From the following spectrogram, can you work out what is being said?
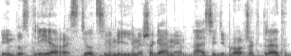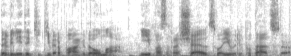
Индустрия растет семимильными шагами, а CD Projekt Red довели таки киберпанк до ума и возвращают свою репутацию.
